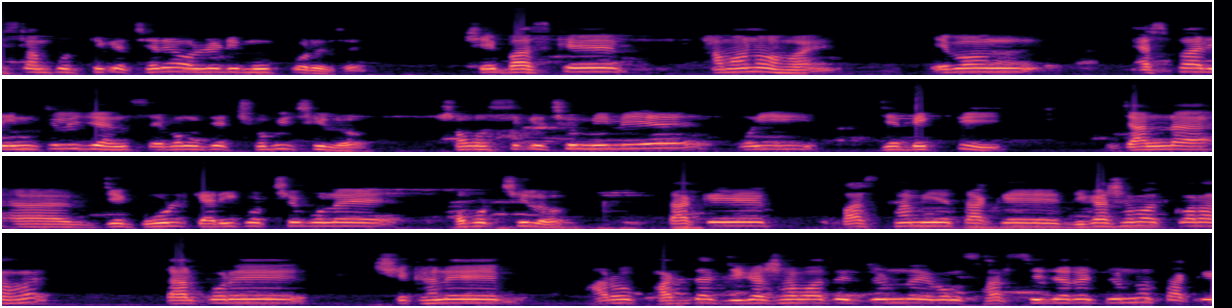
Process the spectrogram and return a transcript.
ইসলামপুর থেকে ছেড়ে অলরেডি মুভ করেছে। সেই বাসকে থামানো হয় এবং অ্যাজ পার ইন্টেলিজেন্স এবং যে ছবি ছিল, সমস্ত কিছু মিলিয়ে ওই যে ব্যক্তি জান্না যে গোল্ড ক্যারি করছে বলে খবর ছিল, তাকে বাস থামিয়ে তাকে জিজ্ঞাসাবাদ করা হয়। তারপরে সেখানে আরও ফার্দার জিজ্ঞাসাবাদের জন্য এবং সার্চ সিজারের জন্য তাকে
